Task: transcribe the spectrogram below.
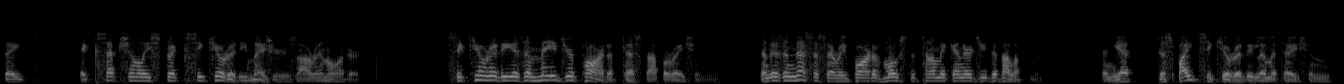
States, exceptionally strict security measures are in order. Security is a major part of test operations and is a necessary part of most atomic energy development. And yet, despite security limitations,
